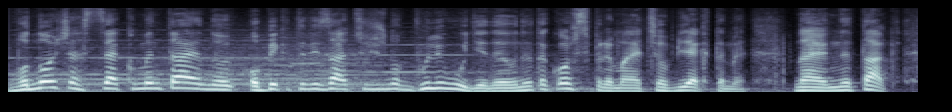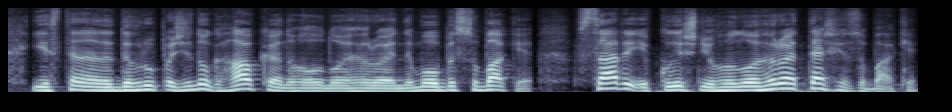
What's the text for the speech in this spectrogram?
Водночас це коментарі на об'єктивізацію жінок в Голлівуді, де вони також сприймаються об'єктами. Навіть не так. Є сцена, де група жінок гавкає на головного героя, немов би собаки. В Сари і в колишнього головного героя теж є собаки.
